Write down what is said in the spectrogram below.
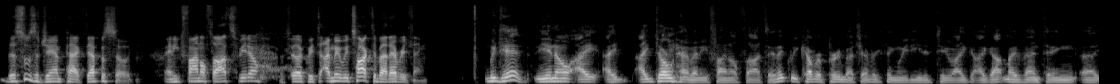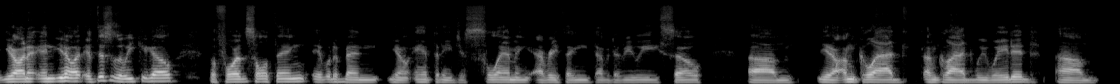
this was a jam-packed episode. Any final thoughts, Vito? I feel like we. T- I mean, we talked about everything. We did. You know, I I I don't have any final thoughts. I think we covered pretty much everything we needed to. I I got my venting. Uh, you know, and and you know what? If this was a week ago before this whole thing, it would have been you know Anthony just slamming everything WWE. So, um, you know, I'm glad I'm glad we waited. Um,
